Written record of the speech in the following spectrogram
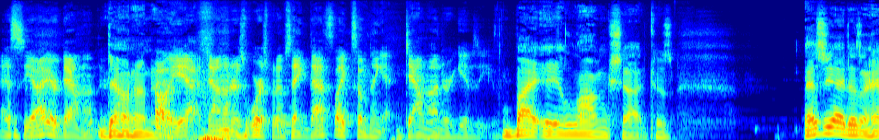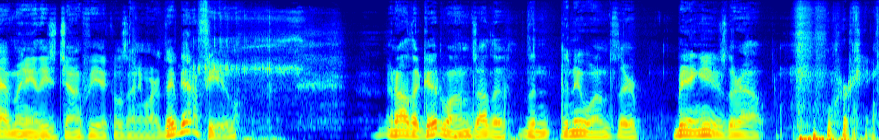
SCI or down under? Down under Oh yeah, down under is worse. But I'm saying that's like something down under gives you. by a long shot because SCI doesn't have many of these junk vehicles anymore. They've got a few, and all the good ones, all the the, the new ones, they're being used. They're out working.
